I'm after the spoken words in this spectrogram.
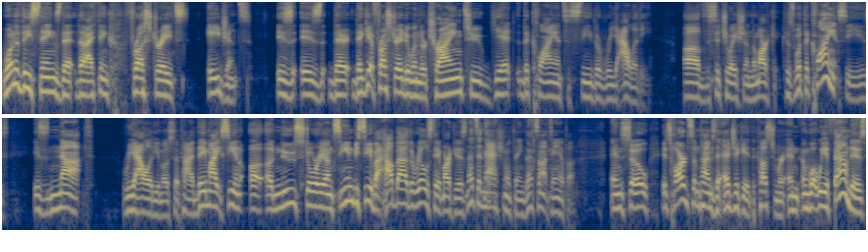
one of these things that that i think frustrates agents is is they they get frustrated when they're trying to get the client to see the reality of the situation in the market because what the client sees is not reality most of the time. They might see an, a, a news story on CNBC about how bad the real estate market is, and that's a national thing. That's not Tampa. And so it's hard sometimes to educate the customer. And, and what we have found is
